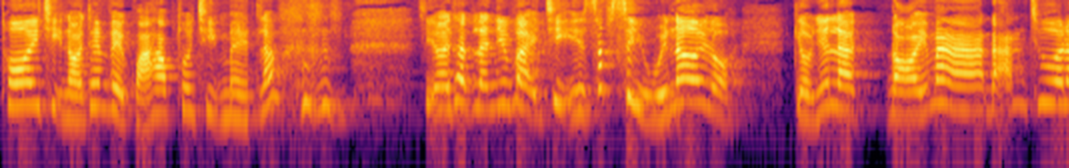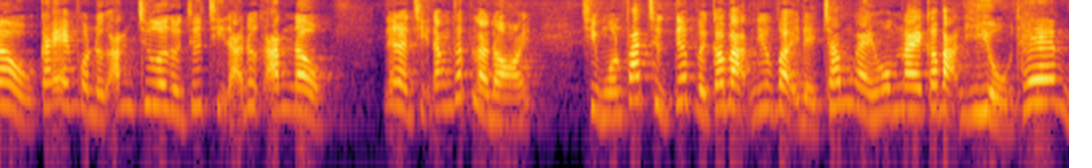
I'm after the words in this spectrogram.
Thôi, chị nói thêm về khóa học thôi, chị mệt lắm. Chị nói thật là như vậy, chị sắp xỉu với nơi rồi. Kiểu như là đói mà đã ăn trưa đâu, Các em còn được ăn trưa rồi chứ chị đã được ăn đâu. Nên là chị đang rất là đói. Chỉ muốn phát trực tiếp với các bạn như vậy Để trong ngày hôm nay các bạn hiểu thêm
